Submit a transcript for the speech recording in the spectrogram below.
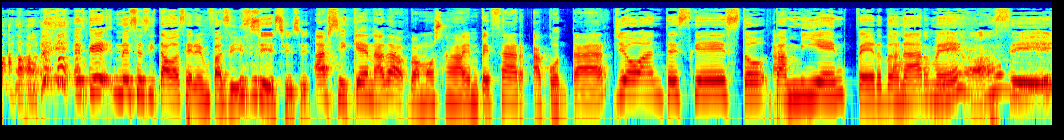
es que necesitaba hacer énfasis. Sí, sí, sí. Así que nada, vamos a empezar a contar. Yo antes que esto, también, perdonarme. Ah, sí.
